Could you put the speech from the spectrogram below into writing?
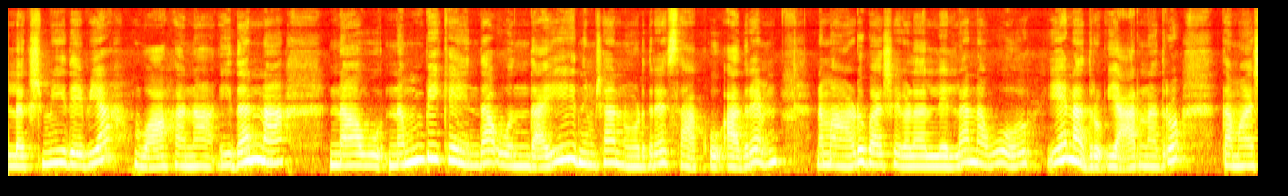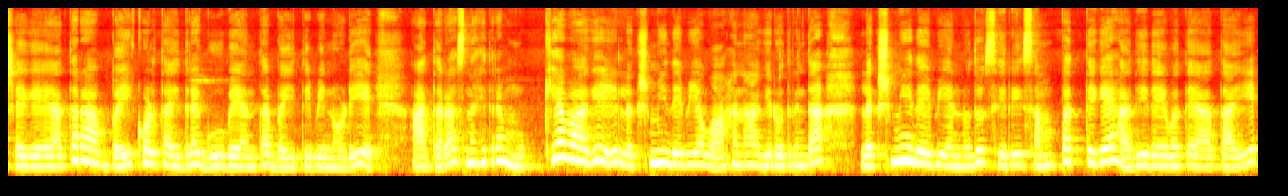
ಲಕ್ಷ್ಮೀ ದೇವಿಯ ವಾಹನ. ಇದನ್ನು ನಾವು ನಂಬಿಕೆಯಿಂದ ಒಂದು ಐದು ನಿಮಿಷ ನೋಡಿದ್ರೆ ಸಾಕು. ಆದರೆ ನಮ್ಮ ಆಡು ಭಾಷೆಗಳಲ್ಲೆಲ್ಲ ನಾವು ಏನಾದರೂ ಯಾರನ್ನಾದರೂ ತಮಾಷೆಗೆ ಆ ಥರ ಬೈಕೊಳ್ತಾ ಇದ್ದರೆ ಗೂಬೆ ಅಂತ ಬೈತೀವಿ ನೋಡಿ. ಆ ಥರ, ಸ್ನೇಹಿತರೆ, ಮುಖ್ಯವಾಗಿ ಲಕ್ಷ್ಮೀ ದೇವಿಯ ವಾಹನ ಆಗಿರೋದ್ರಿಂದ ಲಕ್ಷ್ಮೀ ದೇವಿ ಅನ್ನೋದು ಸಿರಿ ಸಂಪತ್ತಿಗೆ ಅಧಿದೇವತೆ ಆ ತಾಯಿ.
